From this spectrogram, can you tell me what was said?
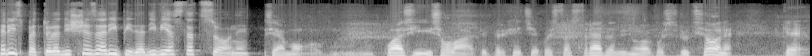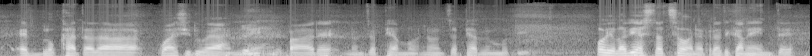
rispetto alla discesa ripida di via Stazzone. Siamo quasi isolati perché c'è questa strada di nuova costruzione che è bloccata da quasi due anni, mi pare, non sappiamo, non sappiamo il motivo. Poi la via stazione praticamente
